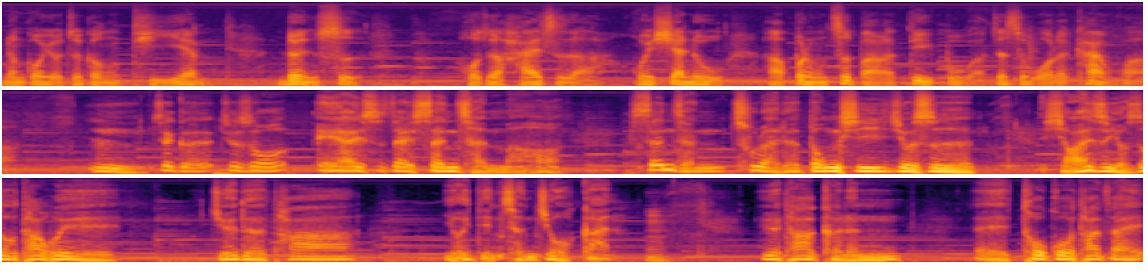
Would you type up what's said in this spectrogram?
能够有这种体验、认识，或者孩子啊会陷入啊不能自拔的地步啊，这是我的看法。嗯，这个就是说 AI 是在生成嘛，哈，生成出来的东西就是小孩子有时候他会觉得他。有一点成就感，嗯，因为他可能，呃，透过他在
